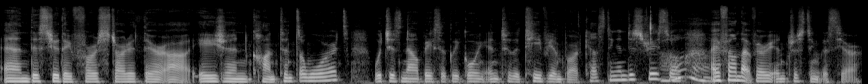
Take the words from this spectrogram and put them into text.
And this year they first started their uh, Asian Content Awards, which is now basically going into the TV and broadcasting industry. So oh. I found that very interesting this year.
